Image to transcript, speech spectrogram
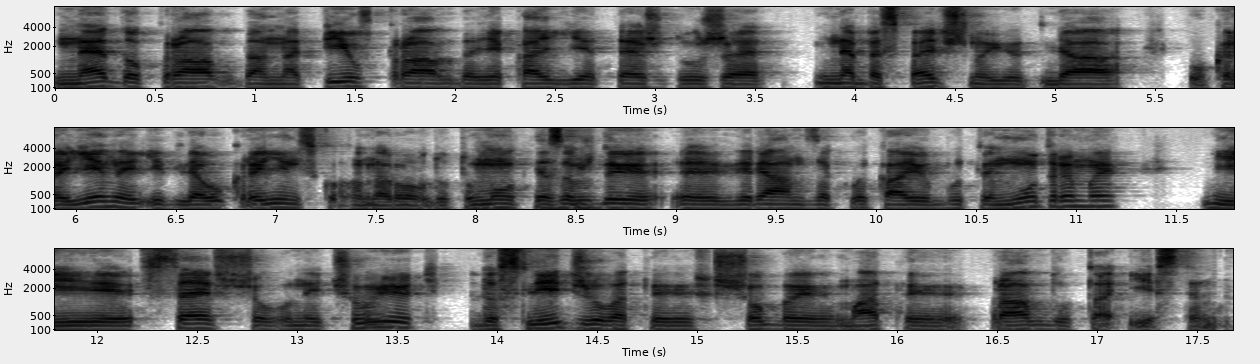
недоправда, напівправда, яка є теж дуже небезпечною для України і для українського народу. Тому я завжди е, вірян закликаю бути мудрими і все, що вони чують, досліджувати, щоб мати правду та істину.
